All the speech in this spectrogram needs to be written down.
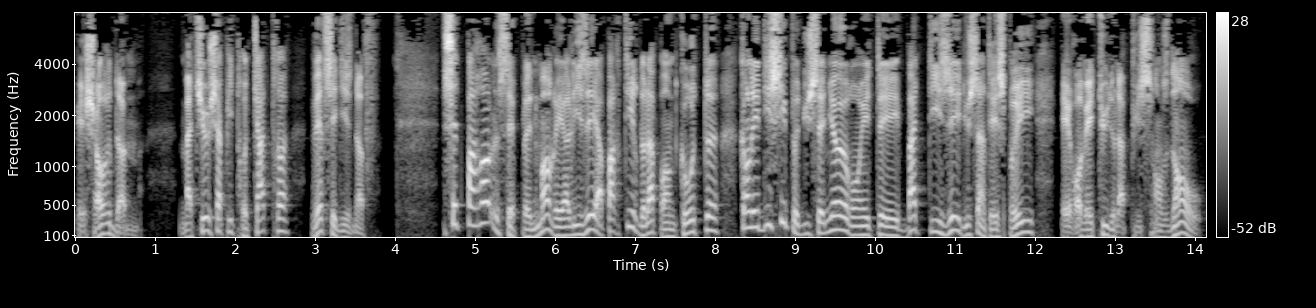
pécheurs d'hommes. Matthieu chapitre 4, verset 19. Cette parole s'est pleinement réalisée à partir de la Pentecôte, quand les disciples du Seigneur ont été baptisés du Saint-Esprit et revêtus de la puissance d'en haut.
